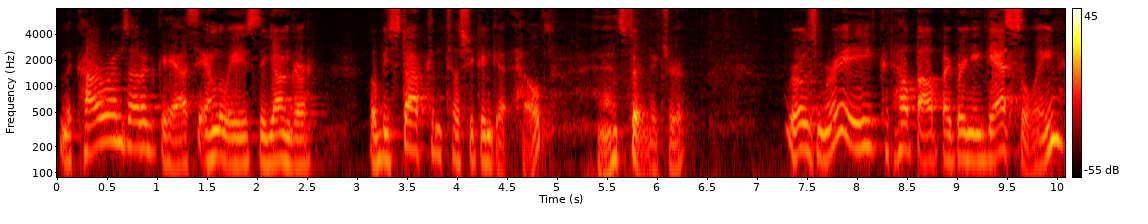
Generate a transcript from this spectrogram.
When the car runs out of gas, Ann Louise, the younger, will be stuck until she can get help. That's certainly true. Rosemarie could help out by bringing gasoline,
